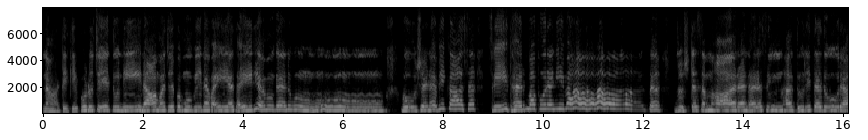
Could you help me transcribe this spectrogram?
నాటికిప్పుడు చేతు నీ నామ జపము వినవయ్య ధైర్యముగను. భూషణ వికాస శ్రీధర్మపుర నివాస దృష్ట సంహారణ నరసింహ దురిత దూరా.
